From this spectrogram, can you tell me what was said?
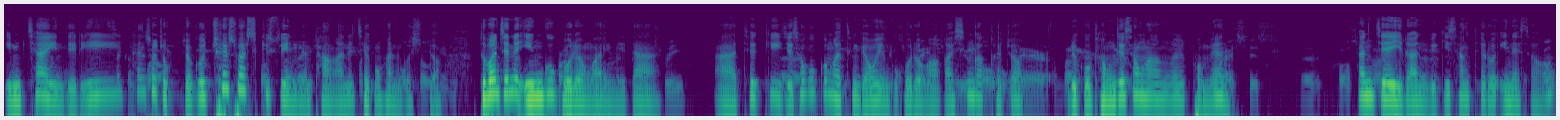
임차인들이 탄소 족적을 최소화시킬 수 있는 방안을 제공하는 것이죠. 두 번째는 인구 고령화입니다. 아, 특히 이제 Um, 서구권 같은 경우 인구 고령화가 심각하죠. 그리고 경제 상황을 보면 uh, 현재 이러한 uh, 위기 상태로 인해서.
